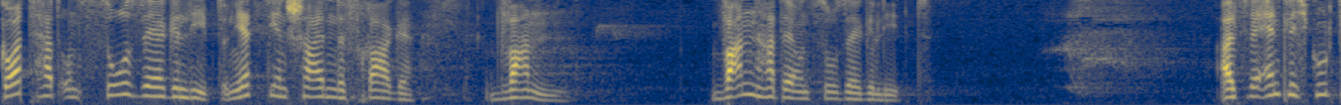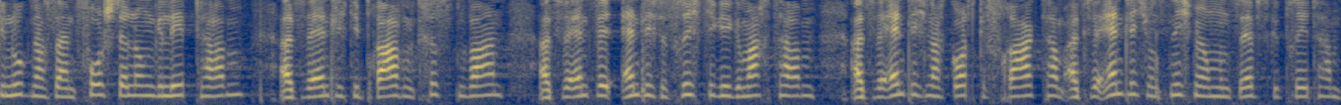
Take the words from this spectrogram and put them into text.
Gott hat uns so sehr geliebt. Und jetzt die entscheidende Frage, wann? Wann hat er uns so sehr geliebt? Als wir endlich gut genug nach seinen Vorstellungen gelebt haben, als wir endlich die braven Christen waren, als wir endlich das Richtige gemacht haben, als wir endlich nach Gott gefragt haben, als wir endlich uns nicht mehr um uns selbst gedreht haben.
